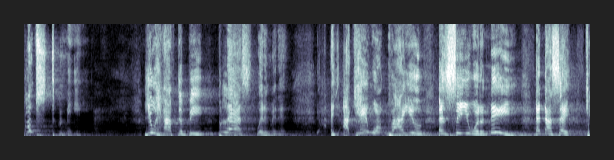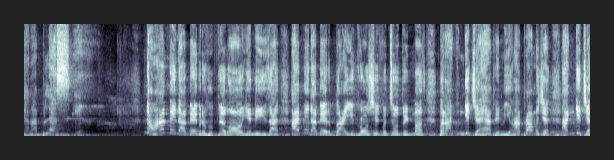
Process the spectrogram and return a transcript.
close me, you have to be blessed. Wait a minute. I can't walk by you and see you with a need and not say, Can I bless you? No, I may not be able to fulfill all your needs. I, I may not be able to buy you groceries for two or three months, but I can get you a happy meal. I promise you, I can get you.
